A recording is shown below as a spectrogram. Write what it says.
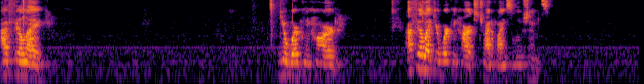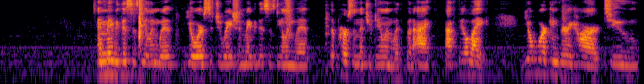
I feel like you're working hard I feel like you're working hard to try to find solutions. And maybe this is dealing with your situation. Maybe this is dealing with the person that you're dealing with. But I, I feel like you're working very hard to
